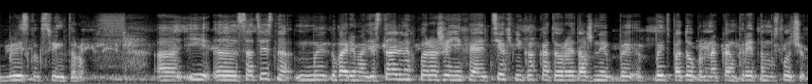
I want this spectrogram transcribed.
близко к сфинктеру. И, соответственно, мы говорим о дистальных поражениях и о техниках, которые должны быть подобраны к конкретному случаю,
